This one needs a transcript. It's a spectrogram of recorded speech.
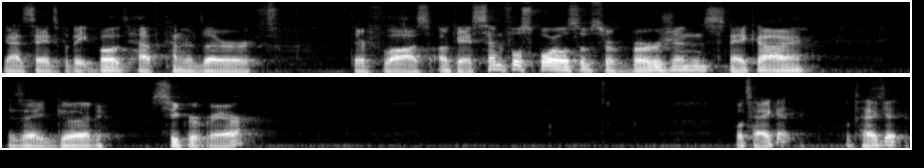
United States, but they both have kind of their their flaws. Okay, Sinful Spoils of Subversion, Snake Eye is a good secret rare. We'll take it. We'll take it.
